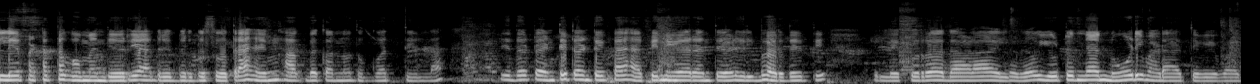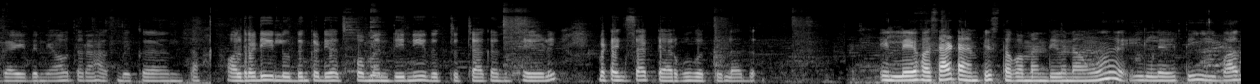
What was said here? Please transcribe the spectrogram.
ಇಲ್ಲೇ ಪಟ್ಟ ತಗೊಂಬಂದಿವ್ರಿ, ಆದ್ರೆ ಇದ್ರದ್ದು ಸೂತ್ರ ಹೆಂಗ್ ಹಾಕ್ಬೇಕು ಅನ್ನೋದು ಗೊತ್ತಿಲ್ಲ. ಇದು twenty twenty five happy new year ಅಂತೇಳಿ ಇಲ್ಲಿ ಬರ್ದೈತಿ. ಇಲ್ಲಿ ಕುರದಾಳ ದಾಳ ಇಲ್ಲದ ಯೂಟ್ಯೂಬ್ನಾಗ ನೋಡಿ ಮಾಡತ್ತೀವಿ ಇವಾಗ ಇದನ್ನ ಯಾವ ಥರ ಹಾಕ್ಬೇಕ ಅಂತ. ಆಲ್ರೆಡಿ ಇಲ್ಲಿ ಉದ್ದಿನ ಕಡ್ಡಿ ಹಚ್ಕೊಂಬಂದೀನಿ ಇದಕ್ಕೆ ಚುಚ್ಚಾಕ ಅಂತ ಹೇಳಿ. ಬಟ್ ಎಕ್ಸಾಕ್ಟ್ ಯಾರಿಗೂ ಗೊತ್ತಿಲ್ಲ ಅದು. ಇಲ್ಲೇ ಹೊಸ ಟೈಮ್ ಪೀಸ್ ತಗೊಂಬಂದೀವಿ ನಾವು. ಇಲ್ಲೈತಿ ಇವಾಗ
